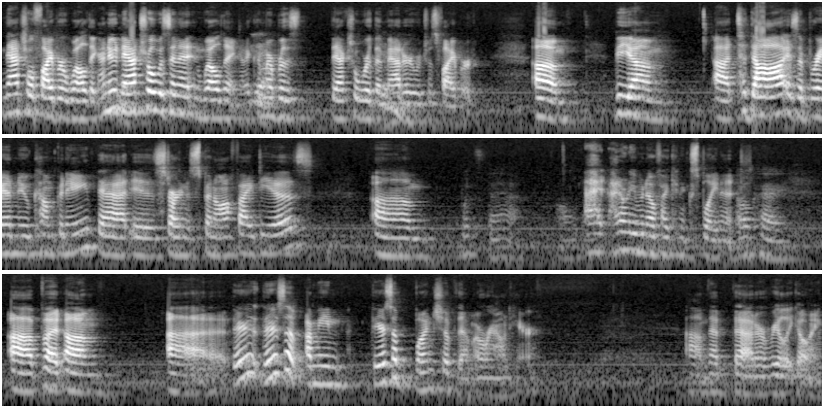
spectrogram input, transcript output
natural fiber welding. I knew natural was in it and welding. And I couldn't Yeah. remember this, the actual word that Yeah. mattered, which was fiber. Um, the um, uh, Tada is a brand new company that is starting to spin off ideas. Um, What's that? I, I don't even know if I can explain it. Okay. Uh, but um, uh, there, there's a, I mean, there's a bunch of them around here um, that, that are really going.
